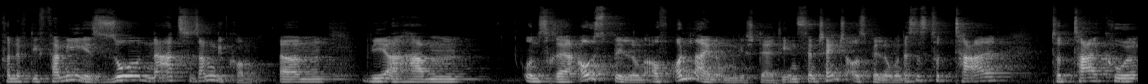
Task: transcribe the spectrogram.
von der die Familie so nah zusammengekommen. Ähm, wir haben unsere Ausbildung auf Online umgestellt, die Instant Change Ausbildung. Und das ist total, total cool.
